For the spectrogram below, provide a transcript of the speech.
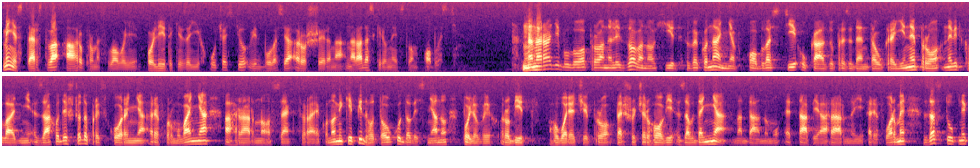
Міністерства агропромислової політики. За їх участю відбулася розширена нарада з керівництвом області. На нараді було проаналізовано хід виконання в області указу президента України про невідкладні заходи щодо прискорення реформування аграрного сектора економіки, підготовку до весняно-польових робіт. Говорячи про першочергові завдання на даному етапі аграрної реформи, заступник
